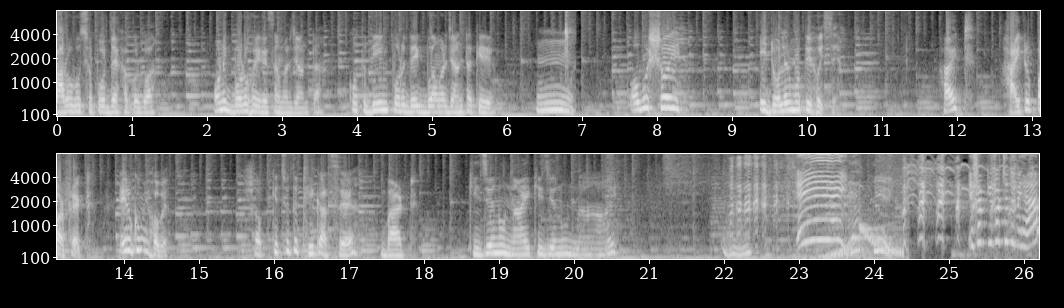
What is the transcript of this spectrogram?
বারো বছর পর দেখা করবা। অনেক বড় হয়ে গেছে আমার জানটা। কতদিন পরে দেখব আমার জানটাকে। অবশ্যই এই ডলের মতোই হয়েছে। হাইট হাইটও পারফেক্ট এরকমই হবে। সব কিছু তো ঠিক আছে বাট কি যেন নাই কি যেন নাই। কি? এসব কি করছ তুমি হ্যাঁ?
